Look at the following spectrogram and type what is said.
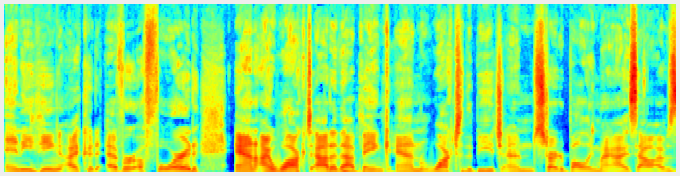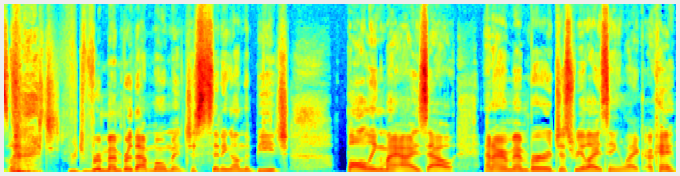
anything I could ever afford. And I walked out of that bank and walked to the beach and started bawling my eyes out. I was remember that moment just sitting on the beach, bawling my eyes out. And I remember just realizing, like, okay,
